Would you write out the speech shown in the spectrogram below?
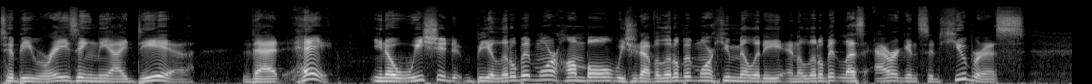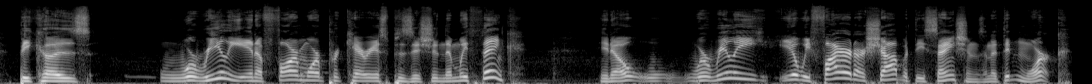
to be raising the idea that, hey, you know, we should be a little bit more humble. We should have a little bit more humility and a little bit less arrogance and hubris because we're really in a far more precarious position than we think. You know, we're really, you know, we fired our shot with these sanctions and it didn't work.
